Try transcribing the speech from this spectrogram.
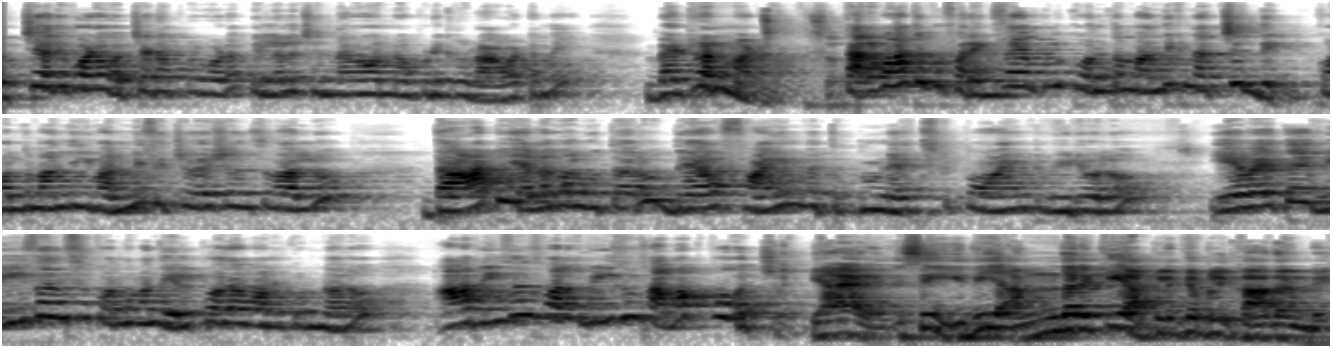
వచ్చేది కూడా వచ్చేటప్పుడు కూడా పిల్లలు చిన్నగా ఉన్నప్పుడు ఇక్కడ రావటమే బెటర్ అన్నమాట. తర్వాత ఇప్పుడు ఫర్ ఎగ్జాంపుల్ కొంతమందికి నచ్చింది. కొంతమంది ఇవన్నీ సిచ్యువేషన్స్ వాళ్ళు దాటి వెళ్ళగలుగుతారు. They are fine with next point వీడియోలో. ఏవైతే రీజన్స్ కొంతమంది వెళ్ళిపోదాం అనుకుంటున్నారో ఆ రీజన్స్ వాళ్ళకి రీజన్స్ అవ్వకపోవచ్చు. ఇది అందరికీ అప్లికబుల్ కాదండి.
